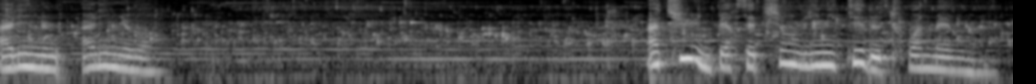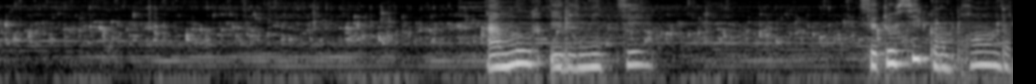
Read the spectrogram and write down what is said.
alignement. As-tu une perception limitée de toi-même? Amour illimité, c'est aussi comprendre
